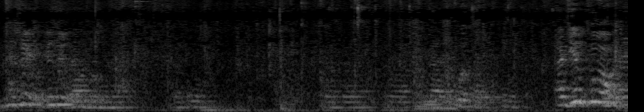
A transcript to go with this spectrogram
Бежи, бежи. Один помощь!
